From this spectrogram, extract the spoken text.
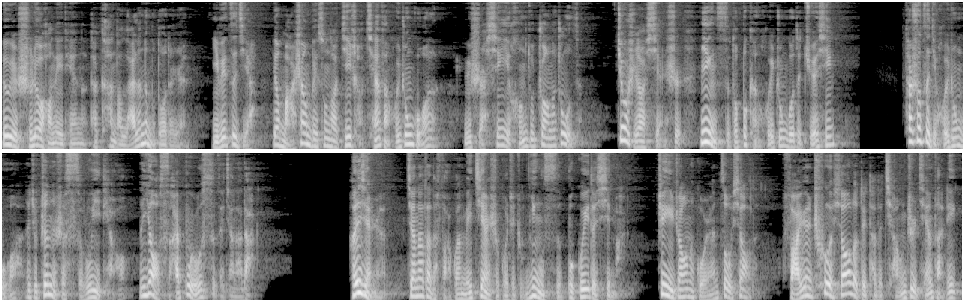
六月十六号那天呢，他看到来了那么多的人，以为自己啊。要马上被送到机场遣返回中国了，于是啊，心一横就撞了柱子，就是要显示宁死都不肯回中国的决心。他说自己回中国那就真的是死路一条，那要死还不如死在加拿大。很显然，加拿大的法官没见识过这种宁死不归的戏码，这一招呢果然奏效了，法院撤销了对他的强制遣返令。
